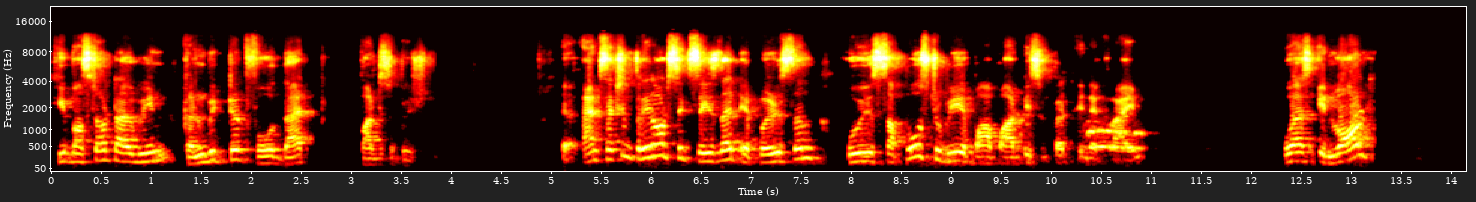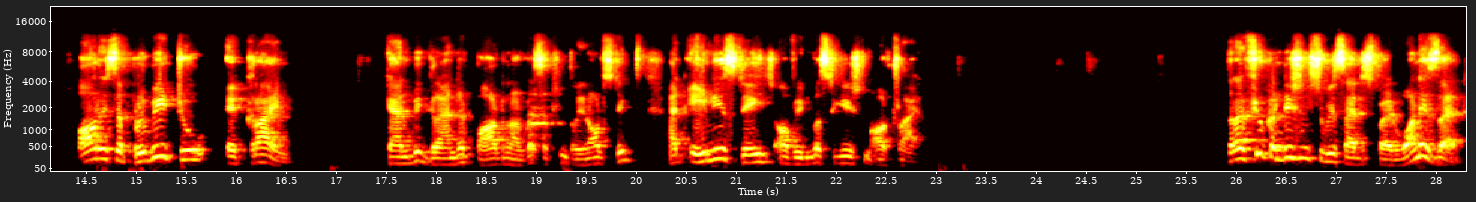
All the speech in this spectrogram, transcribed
he must not have been convicted for that participation. And section 306 says that a person who is supposed to be a participant in a crime, who has involved or is a privy to a crime, can be granted pardon under Section 306 at any stage of investigation or trial. There are a few conditions to be satisfied. One is that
